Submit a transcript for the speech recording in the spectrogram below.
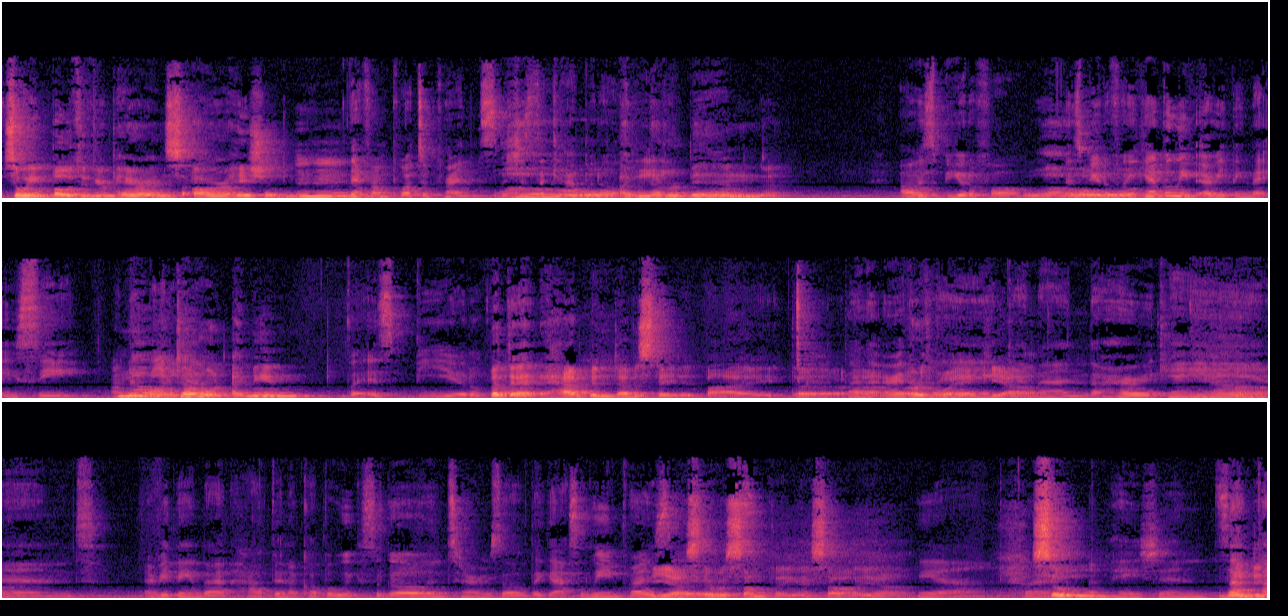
So wait, both of your parents are Haitian? Mm-hmm. They're from Port-au-Prince, which is the capital I've never been. Oh, it's beautiful. Whoa. It's beautiful. You can't believe everything that you see on No, the I don't. I mean, But it's beautiful. but that had been devastated by the, by the earthquake, Yeah. and then the hurricane Yeah. Everything that happened a couple weeks ago in terms of the gasoline prices. Yes, there was something I saw. Yeah. Yeah. So, I'm Haitian. when did-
